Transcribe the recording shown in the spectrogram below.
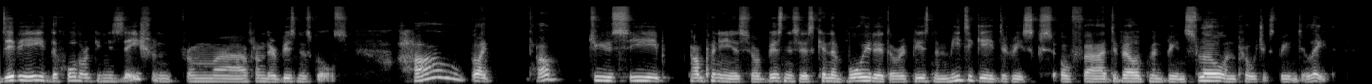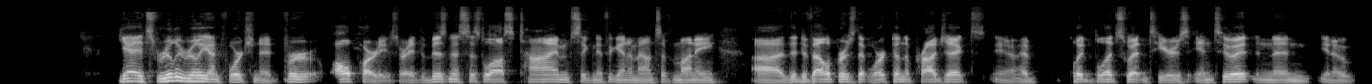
deviate the whole organization from uh, from their business goals how like how do you see companies or businesses can avoid it or at least mitigate the risks of uh, development being slow and projects being delayed yeah, it's really, really unfortunate for all parties, right? The business has lost time, significant amounts of money. Uh, the developers that worked on the project, you know, have put blood, sweat, and tears into it, and then you know,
